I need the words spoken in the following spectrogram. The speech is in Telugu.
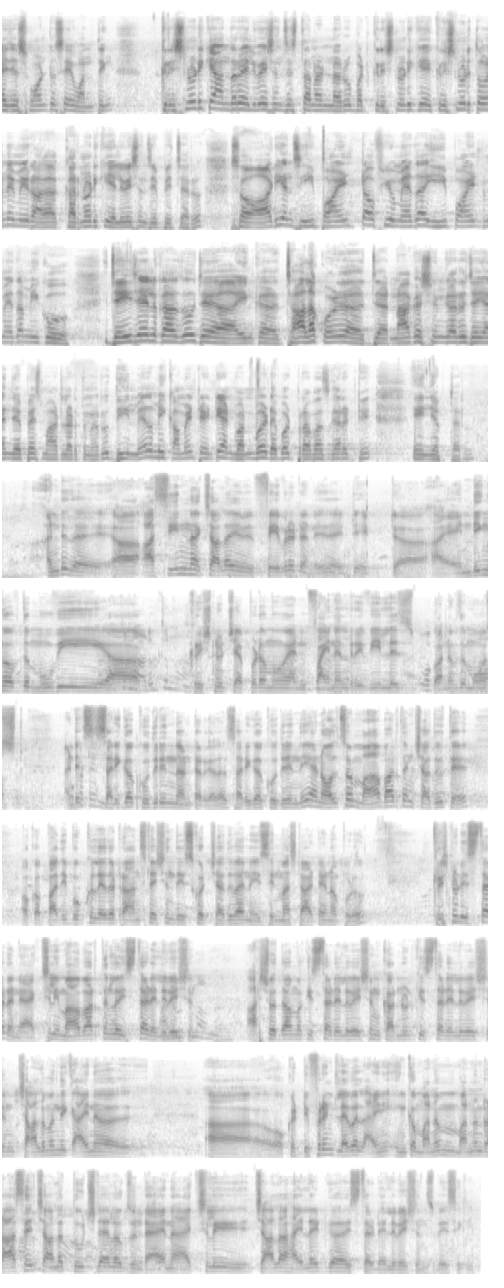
I just want to say one thing కృష్ణుడికి అందరూ ఎలివేషన్స్ ఇస్తానన్నారు బట్ కృష్ణుడికి కృష్ణుడితోనే మీరు కర్ణుడికి ఎలివేషన్స్ ఇప్పించారు. సో ఆడియన్స్ ఈ పాయింట్ ఆఫ్ వ్యూ మీద ఈ పాయింట్ మీద మీకు జై జైలు కాదు జై ఇంకా చాలా నాగశ్విన్ గారు జై అని చెప్పేసి మాట్లాడుతున్నారు. దీని మీద మీ కమెంట్ ఏంటి? And one word about Prabhas garu అంటే ఏం చెప్తారు? అంటే ఆ- సీన్ నాకు చాలా ఫేవరెట్ అండి. ఇట్ ఇట్ ఆ ఎండింగ్ ఆఫ్ ద మూవీ కృష్ణుడు చెప్పడము and final reveal is one of the most అంటే సరిగా కుదిరింది అంటారు కదా సరిగా కుదిరింది. అండ్ ఆల్సో మహాభారతం చదివితే ఒక పది బుక్కులు ఏదో ట్రాన్స్లేషన్ తీసుకొచ్చి చదివాను ఈ సినిమా స్టార్ట్ అయినప్పుడు. కృష్ణుడు ఇస్తాడండి యాక్చువల్లీ మహాభారతంలో ఇస్తాడు ఎలివేషన్ అశ్వత్థామకి ఇస్తాడు ఎలివేషన్ కర్ణుడికి ఇస్తాడు ఎలివేషన్ చాలా మందికి ఆయన ఒక డిఫరెంట్ లెవెల్ ఆయన ఇంకా మనం మనం రాసే చాలా తూచ్ డైలాగ్స్ ఉంటాయి. ఆయన యాక్చువల్లీ చాలా హైలైట్గా ఇస్తాడు ఎలివేషన్స్ బేసిక్లీ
